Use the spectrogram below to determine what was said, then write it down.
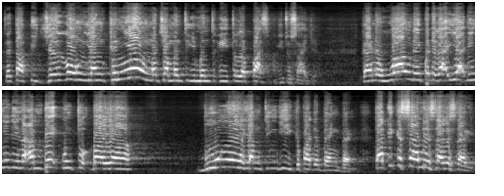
tetapi jerung yang kenyang macam menteri-menteri terlepas begitu saja. Kerana wang daripada rakyat ini dia nak ambil untuk bayar bunga yang tinggi kepada bank-bank. Tapi kesan dia saudara-saudari.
